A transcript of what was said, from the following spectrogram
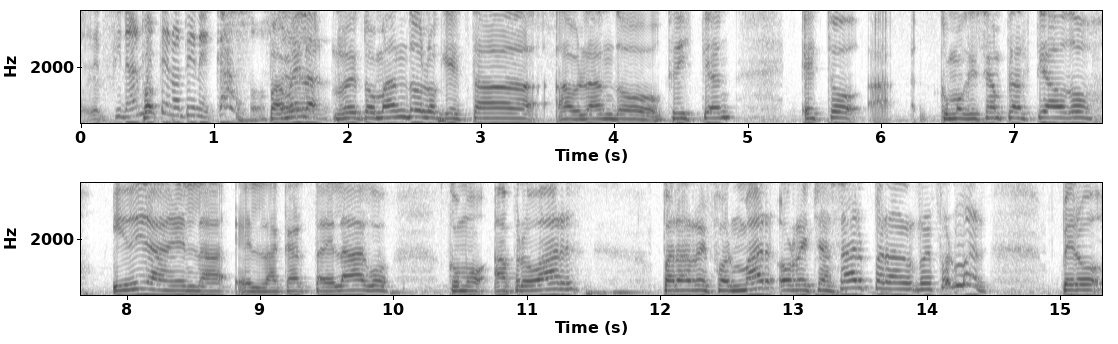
de- finalmente Pa- no tiene caso. o sea, Pamela, retomando lo que está hablando Cristian, esto ah, como que se han planteado dos ideas en la, en la Carta del Lago, como aprobar para reformar o rechazar para reformar. Pero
